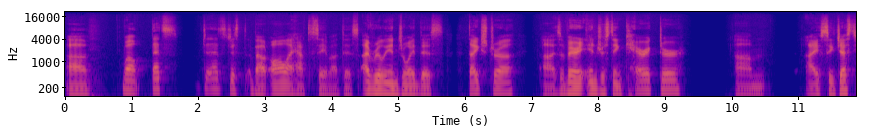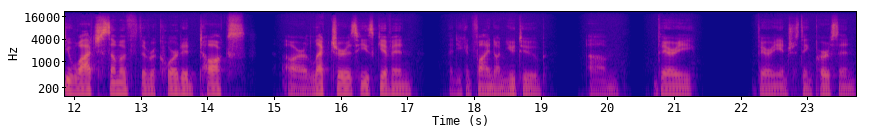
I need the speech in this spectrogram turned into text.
Uh, well, that's that's just about all I have to say about this. I really enjoyed this. Dijkstra uh, is a very interesting character. Um, I suggest you watch some of the recorded talks or lectures he's given that you can find on YouTube. Um, very very interesting person,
